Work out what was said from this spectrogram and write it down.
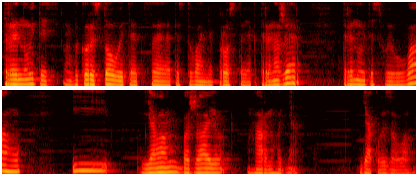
Тренуйтесь, використовуйте це тестування просто як тренажер, тренуйте свою увагу. І я вам бажаю гарного дня. Дякую за увагу.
